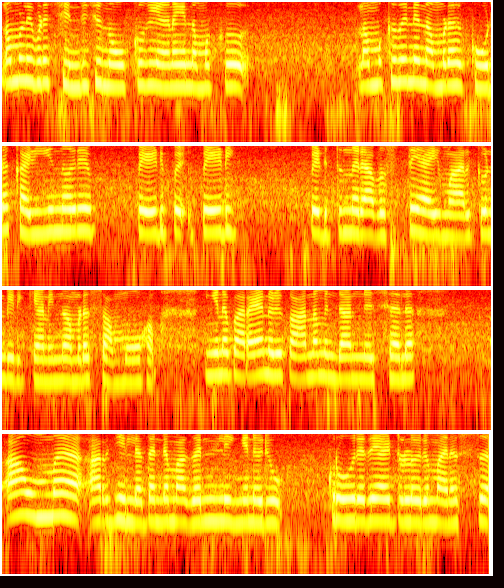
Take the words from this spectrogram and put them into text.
നമ്മളിവിടെ ചിന്തിച്ച് നോക്കുകയാണെങ്കിൽ നമുക്ക് നമുക്ക് തന്നെ നമ്മുടെ കൂടെ കഴിയുന്നവരെ പേടി പേടി പെടുത്തുന്നൊരവസ്ഥയായി മാറിക്കൊണ്ടിരിക്കുകയാണ് ഇന്ന് നമ്മുടെ സമൂഹം. ഇങ്ങനെ പറയാനൊരു കാരണം എന്താണെന്ന് വെച്ചാൽ ആ ഉമ്മ അറിഞ്ഞില്ല. തന്റെ മകനിൽ ഇങ്ങനൊരു ക്രൂരതയായിട്ടുള്ളൊരു മനസ്സ്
